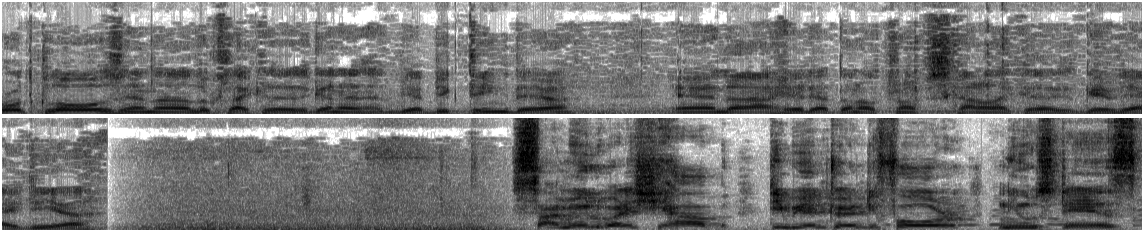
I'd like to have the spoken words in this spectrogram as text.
road closed and uh, looks like uh, gonna be a big thing there. And uh, I heard that Donald Trump's kind of like uh, gave the idea. Samiul Bari Shihab TVN twenty four news desk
